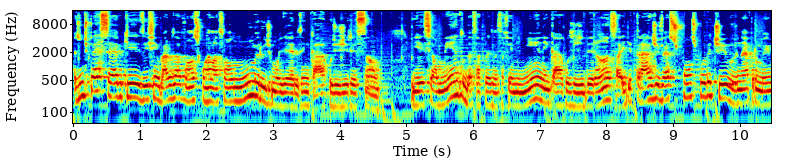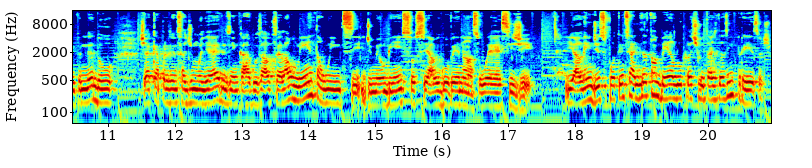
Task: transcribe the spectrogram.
A gente percebe que existem vários avanços com relação ao número de mulheres em cargos de direção. E esse aumento dessa presença feminina em cargos de liderança ele traz diversos pontos positivos né, para o meio empreendedor, já que a presença de mulheres em cargos altos ela aumenta o índice de meio ambiente social e governança, o ESG. E além disso, potencializa também a lucratividade das empresas.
